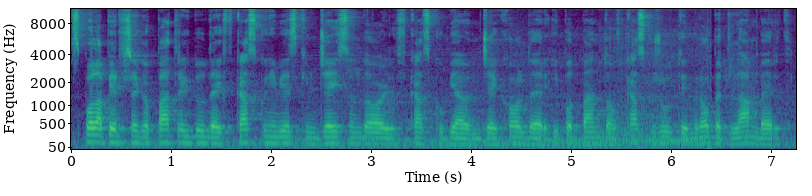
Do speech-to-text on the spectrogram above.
Z pola pierwszego Patryk Dudek, w kasku niebieskim Jason Doyle, w kasku białym Jake Holder i pod bandą w kasku żółtym Robert Lambert.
